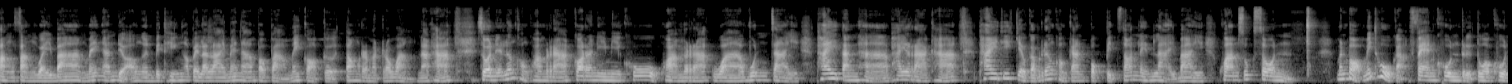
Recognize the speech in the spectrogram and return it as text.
ฟังฟังไว้บ้าง ไม่งั้นเดี๋ยวเอาเงินไปทิ้งเอาไปละลายแม่น้ำเปล่าๆ ไม่ก่อเกิดต้องระมัดระวังนะคะ ส่วนในเรื่องของความรักกรณีมีคู่ ความรักว้าวุ่นใจไพ่ตันหาไพ่ราคะ ไพ่ที่เกี่ยวกับเรื่องของการปกปิดซ่อนเลนหลายใบ ความซุกซน มันบอกไม่ถูกอะแฟนคุณหรือตัวคุณ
